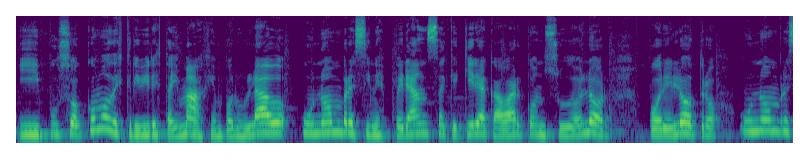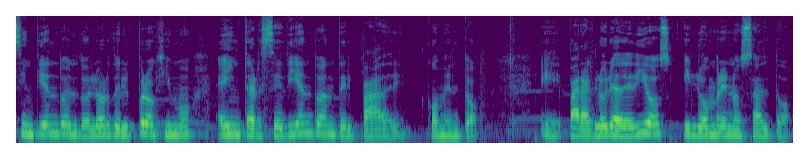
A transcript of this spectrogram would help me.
y puso cómo describir esta imagen. Por un lado, un hombre sin esperanza que quiere acabar con su dolor. Por el otro, un hombre sintiendo el dolor del prójimo e intercediendo ante el Padre, comentó. Eh, para gloria de Dios, el hombre nos saltó.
